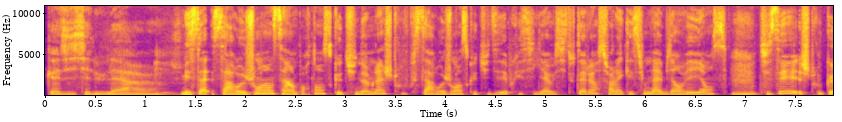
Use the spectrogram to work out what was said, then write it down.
quasi cellulaire. euh. Mais ça, ça rejoint, c'est important ce que tu nommes là, je trouve que ça rejoint ce que tu disais Priscilla aussi tout à l'heure sur la question de la bienveillance. Mm. Tu sais, je trouve que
